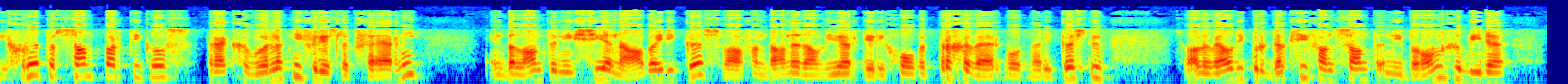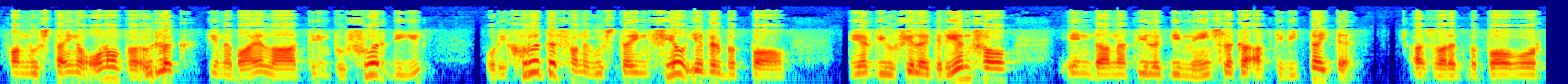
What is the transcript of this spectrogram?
Die groter sandpartikels trek gewoonlik nie vreeslik ver nie en beland in die see naby die kus waarvan dan dit dan weer deur die golwe teruggewerk word na die kus toe. So alhoewel die produksie van sand in die brongebiede van woestyne onophoudelik teen 'n baie lae tempo voortduur, word die grootte van 'n woestyn veel eerder bepaal deur die hoeveelheid reënval en dan natuurlik die menslike aktiwiteite as wat dit bepaal word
